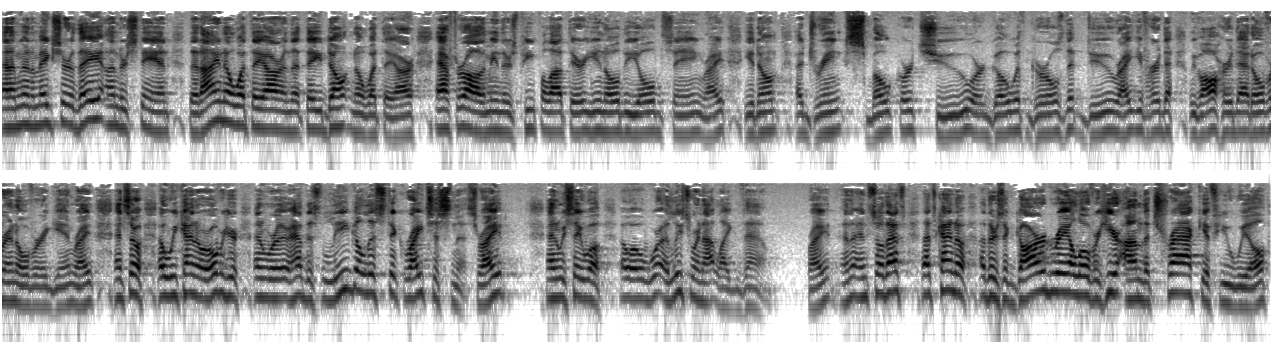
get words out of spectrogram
and I'm going to make sure they understand that I know what they are and that they don't know what they are. After all, I mean, there's people out there, you know the old saying, right? You don't uh, drink, smoke, or chew, or go with girls that do, right? You've heard that. We've all heard that over and over again, right? And so uh, we kind of are over here, and we have this legalistic righteousness, right? And we say, well, uh, well at least we're not like them right? And, and so that's, that's kind of, there's a guardrail over here on the track, if you will,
